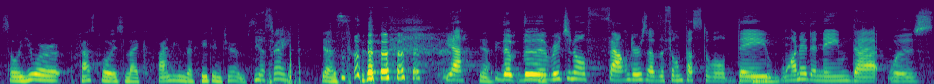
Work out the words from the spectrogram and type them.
So, your festival is like finding the hidden gems. that's right. Yes. Yeah. Yeah. The the original founders of the film festival they Mm-hmm. wanted a name that was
